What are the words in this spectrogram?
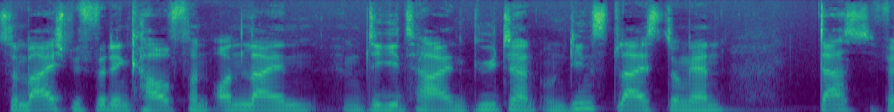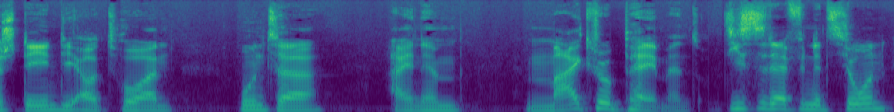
zum Beispiel für den Kauf von online digitalen Gütern und Dienstleistungen, das verstehen die Autoren unter einem Micropayment. Diese Definition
